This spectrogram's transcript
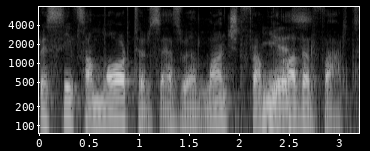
receive some mortars as well, launched from yes. the other part.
